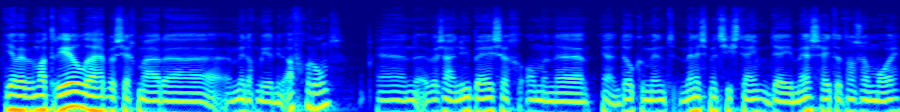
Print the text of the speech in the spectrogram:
Ja, we hebben materieel eh, hebben zeg maar eh, min of meer nu afgerond. En we zijn nu bezig om een eh, ja, document management systeem, DMS heet dat dan zo mooi.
